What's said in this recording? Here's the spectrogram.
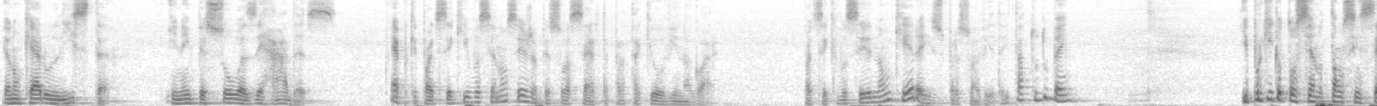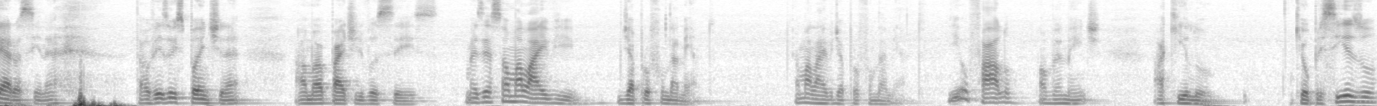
Eu não quero lista e nem pessoas erradas. É, porque pode ser que você não seja a pessoa certa para estar tá aqui ouvindo agora. Pode ser que você não queira isso para sua vida. E está tudo bem. E por que, que eu estou sendo tão sincero assim, né? Talvez eu espante, né? A maior parte de vocês. Mas essa é uma live de aprofundamento. É uma live de aprofundamento. E eu falo, obviamente, aquilo que eu preciso,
